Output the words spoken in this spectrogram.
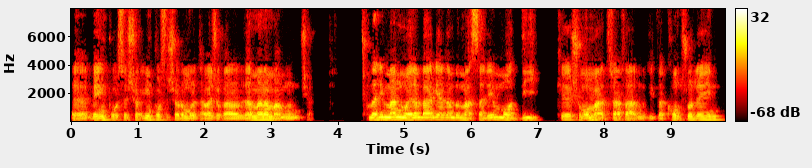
به این پرسش این پرسش رو مورد توجه قرار بدن منم ممنون میشم. ولی من مایلم برگردم به مسئله مادی که شما مطرح فرمودید و کنترل این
